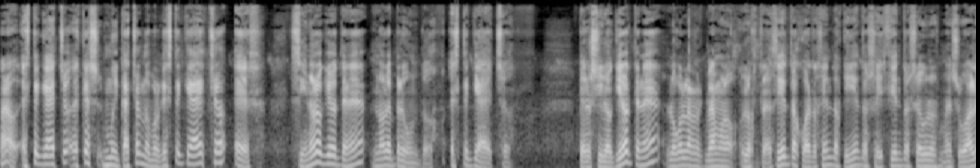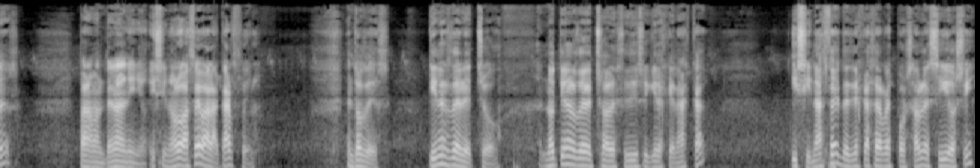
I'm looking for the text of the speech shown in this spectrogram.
Bueno, este que ha hecho, es que es muy cachondo, porque este que ha hecho es, si no lo quiero tener, no le pregunto, ¿este que ha hecho? Pero si lo quiero tener, luego le reclamo los 300, 400, 500, 600 euros mensuales para mantener al niño. Y si no lo hace, va a la cárcel. Entonces, tienes derecho, no tienes derecho a decidir si quieres que nazca. Y si nace, te tienes que hacer responsable sí o sí.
